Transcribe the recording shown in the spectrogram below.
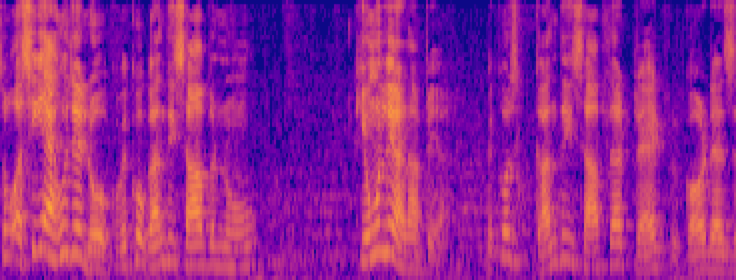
ਸੋ ਅਸੀਂ ਇਹੋ ਜਿਹੇ ਲੋਕ, ਵੇਖੋ ਗਾਂਧੀ ਸਾਹਿਬ ਨੂੰ ਕਿਉਂ ਲਿਆਣਾ ਪਿਆ? ਬਿਕੋਜ਼ ਗਾਂਧੀ ਸਾਹਿਬ ਦਾ ਟਰੈਕ ਰਿਕਾਰਡ ਐਜ਼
